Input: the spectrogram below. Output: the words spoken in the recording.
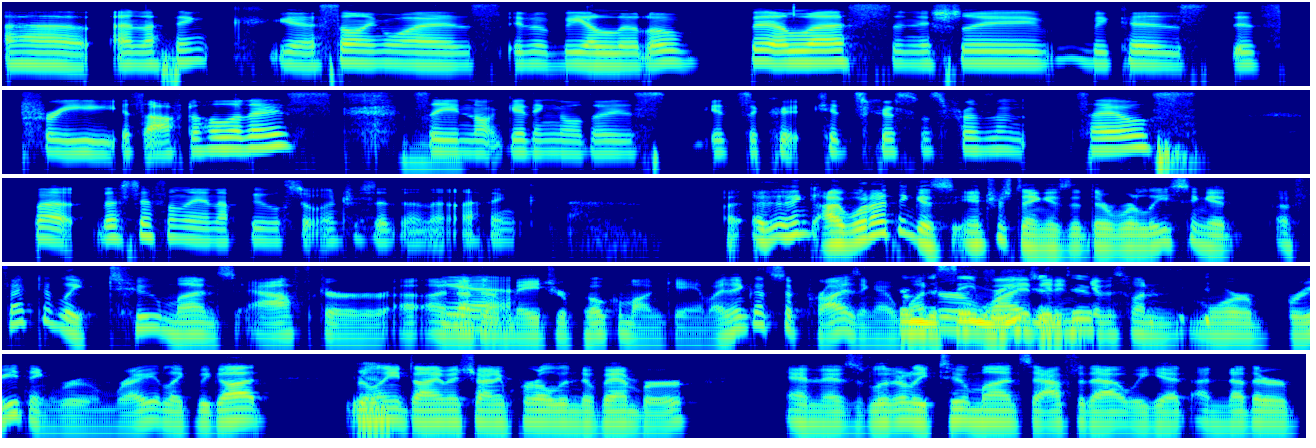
Uh, and I think, yeah, selling wise, it'll be a little bit less initially because it's pre, it's after holidays, so Mhm. you're not getting all those it's a kids Christmas present sales. But there's definitely enough people still interested in it. I think. I I think I, what I think is interesting is that they're releasing it effectively two months after a, another Yeah. major Pokemon game. I think that's surprising. I From wonder same why they didn't too. give this one more breathing room. Right? Like we got Yeah. Brilliant Diamond, Shining Pearl in November, and it's literally two months after that we get another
